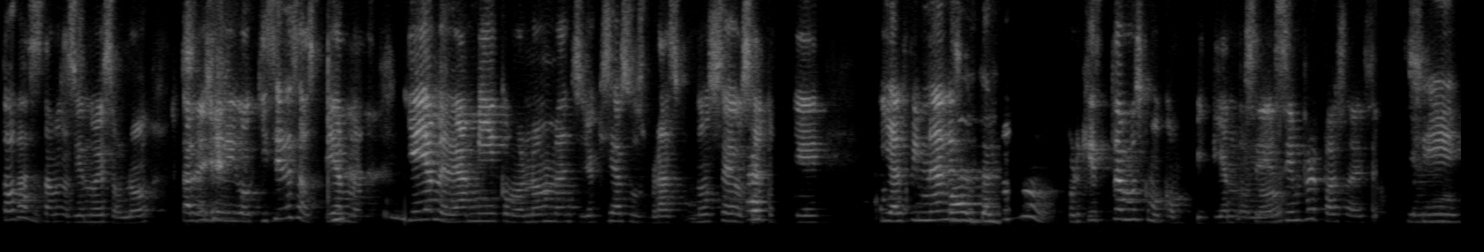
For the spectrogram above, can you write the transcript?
todas estamos haciendo eso, ¿no? Tal vez yo digo, quisiera esas piernas. Y ella me ve a mí como, no manches, yo quisiera sus brazos. No sé, o sea, porque... Y al final es como, porque estamos como compitiendo, ¿no? Sí, siempre pasa eso. Sí.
